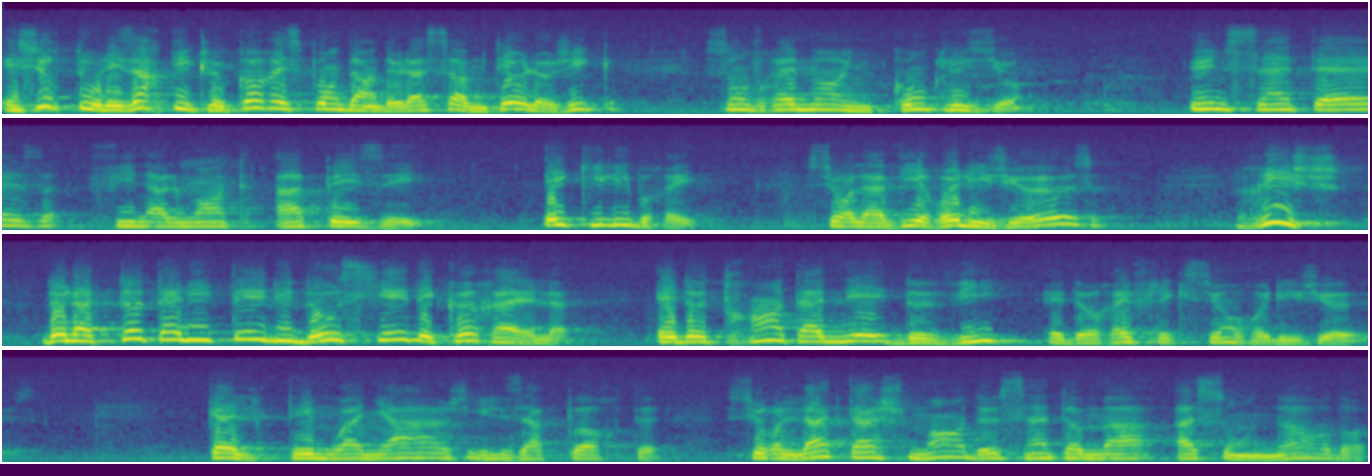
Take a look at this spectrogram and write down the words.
et surtout les articles correspondants de la somme théologique sont vraiment une conclusion, une synthèse finalement apaisée, équilibrée sur la vie religieuse, riche de la totalité du dossier des querelles et de 30 années de vie et de réflexion religieuse. Quel témoignage ils apportent sur l'attachement de Saint Thomas à son ordre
